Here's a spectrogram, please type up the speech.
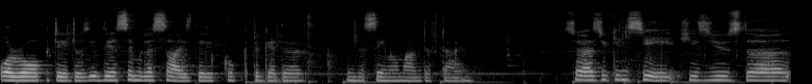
or raw potatoes. If they're similar size, they'll cook together in the same amount of time. So as you can see, she's used the,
